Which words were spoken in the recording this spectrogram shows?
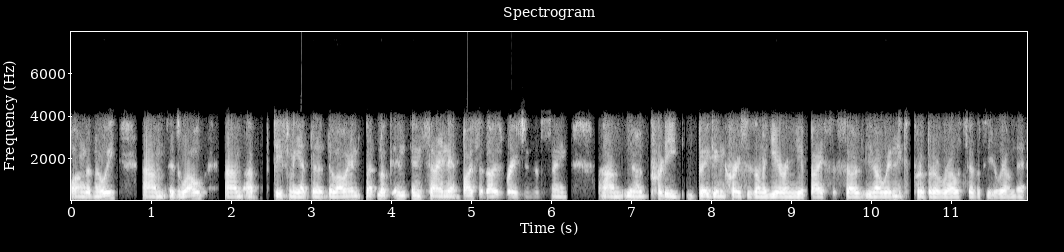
Whanganui um, as well, um, are definitely at the, the, low end. But look, in, in, saying that, both of those regions have seen um, you know pretty big increases on a year-on-year basis. So you know we need to put a bit of relativity around that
